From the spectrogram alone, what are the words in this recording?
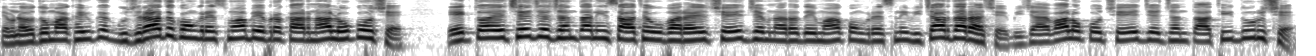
તેમણે વધુમાં કહ્યું કે ગુજરાત કોંગ્રેસમાં બે પ્રકારના લોકો છે. એક તો એ છે જે જનતાની સાથે ઊભા રહે છે, જેમના હૃદયમાં કોંગ્રેસની વિચારધારા છે. બીજા એવા લોકો છે જે જનતાથી દૂર છે.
